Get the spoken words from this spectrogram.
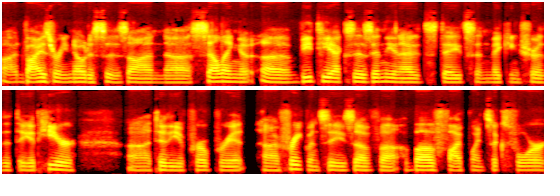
advisory notices on uh, selling uh, VTXs in the United States and making sure that they adhere uh, to the appropriate uh, frequencies of uh, above 5.64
